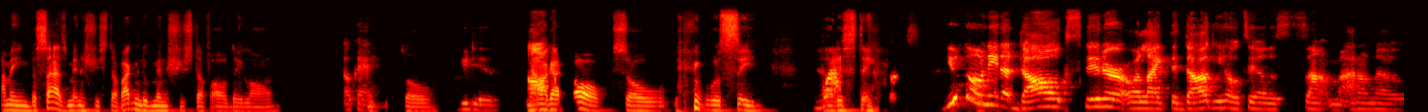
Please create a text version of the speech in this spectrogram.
I mean, besides ministry stuff, I can do ministry stuff all day long. Okay. So you do. Now. I got dog, so we'll see wow. how this thing works. You gonna need a dog sitter or like the doggy hotel or something. I don't know.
